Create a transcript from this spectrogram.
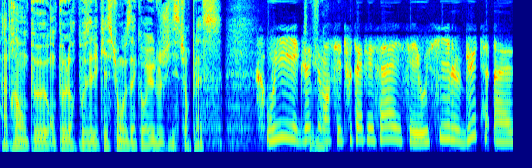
après on peut on peut leur poser des questions aux aquariologistes sur place. Oui, exactement. C'est tout à fait ça, et c'est aussi le but. Euh,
